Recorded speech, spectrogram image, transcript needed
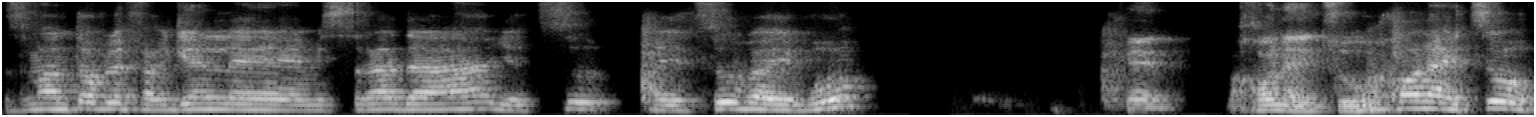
זמן טוב לפרגן למשרד הייצוא, הייצוא והיבוא. כן, מכון הייצור, מכון הייצוא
